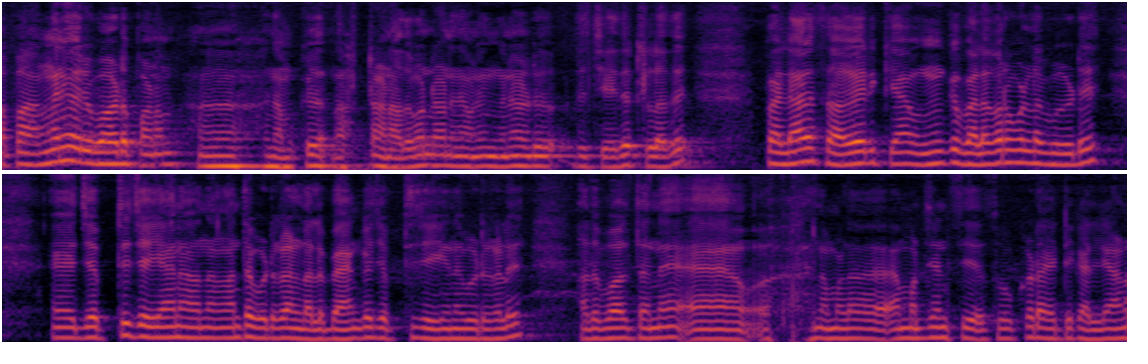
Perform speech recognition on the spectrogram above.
അപ്പോൾ അങ്ങനെ ഒരുപാട് പണം നമുക്ക് നഷ്ടമാണ് അതുകൊണ്ടാണ് നമ്മൾ ഇങ്ങനെ ഒരു ഇത് ചെയ്തിട്ടുള്ളത്. അപ്പോൾ എല്ലാവരും സഹകരിക്കുക. നിങ്ങൾക്ക് വില കുറവുള്ള വീട് ജപ്ത് ചെയ്യാനാവുന്ന അങ്ങനത്തെ വീടുകളുണ്ടല്ലോ. ബാങ്ക് ജപ്തി ചെയ്യുന്ന വീടുകൾ അതുപോലെ തന്നെ നമ്മൾ എമർജൻസി സൂക്കടായിട്ട് കല്യാണ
